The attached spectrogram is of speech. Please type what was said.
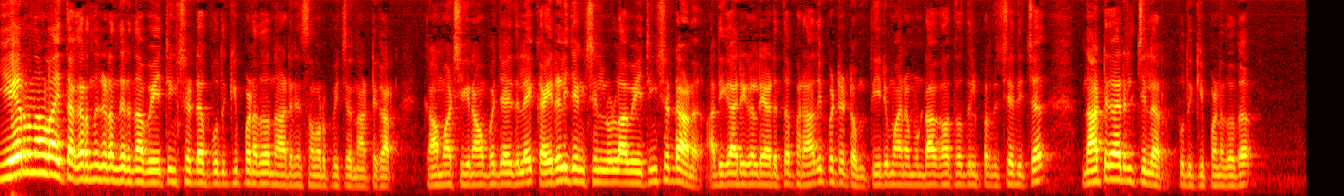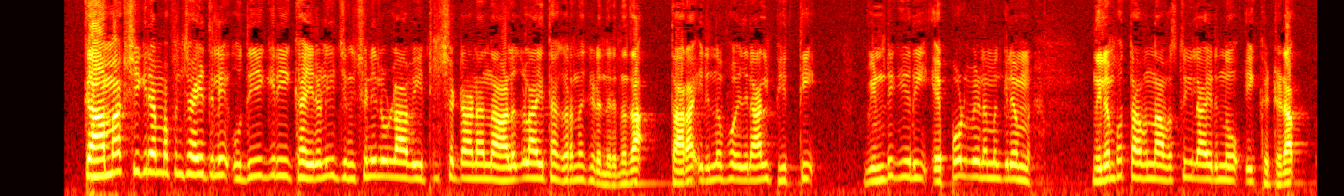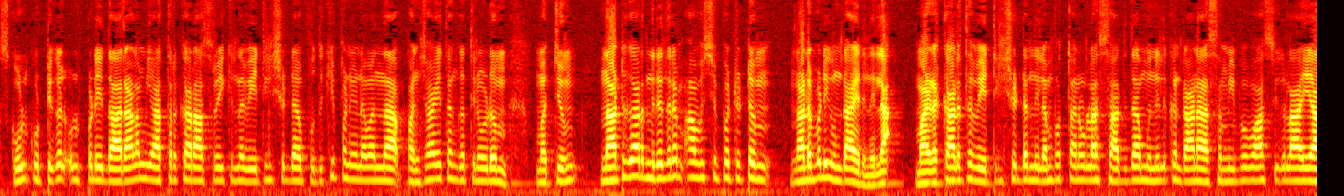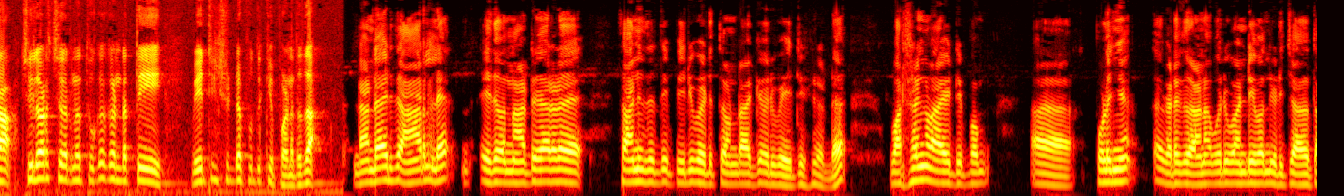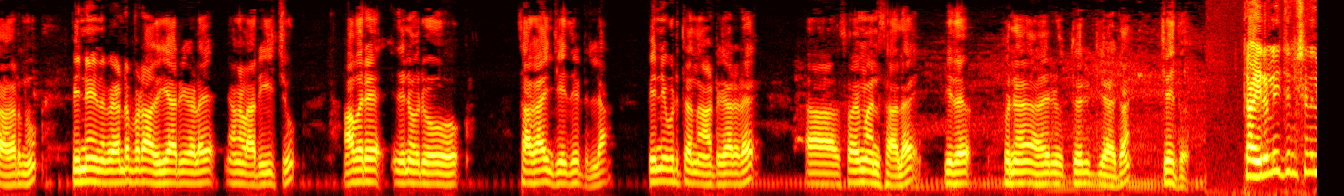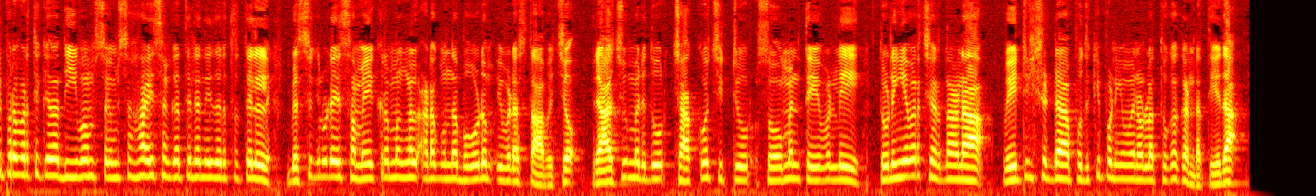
ഏറെ നാളായി തകർന്നു കിടന്നിരുന്ന വെയിറ്റിംഗ് ഷെഡ് പുതുക്കിപ്പണിത് നാടിന് സമർപ്പിച്ച നാട്ടുകാർ. കാമാക്ഷി ഗ്രാമപഞ്ചായത്തിലെ കൈരളി ജംഗ്ഷനിലുള്ള വെയിറ്റിംഗ് ഷെഡാണ് അധികാരികളുടെ അടുത്ത് പരാതിപ്പെട്ടിട്ടും തീരുമാനമുണ്ടാകാത്തതിൽ പ്രതിഷേധിച്ച് നാട്ടുകാരിൽ ചിലർ പുതുക്കിപ്പണിതത്. കാമാക്ഷി ഗ്രാമപഞ്ചായത്തിലെ ഉദയഗിരി കൈരളി ജംഗ്ഷനിലുള്ള വെയിറ്റിംഗ് ഷെഡാണ് നാളുകളായി തകർന്നു കിടന്നിരുന്നത്. തറ ഇരുന്നു പോയതിനാൽ ഭിത്തി വിണ്ടുകീറി എപ്പോൾ വേണമെങ്കിലും നിലംപൊത്താവുന്ന അവസ്ഥയിലായിരുന്നു ഈ കെട്ടിടം. സ്കൂൾ കുട്ടികൾ ഉൾപ്പെടെ ധാരാളം യാത്രക്കാർ ആശ്രയിക്കുന്ന വെയിറ്റിംഗ് ഷെഡ് പുതുക്കിപ്പണിയണമെന്ന പഞ്ചായത്ത് അംഗത്തിനോടും മറ്റും നാട്ടുകാർ നിരന്തരം ആവശ്യപ്പെട്ടിട്ടും നടപടി ഉണ്ടായിരുന്നില്ല. മഴക്കാലത്ത് വെയിറ്റിംഗ് ഷെഡ് നിലംപൊത്താനുള്ള സാധ്യത മുന്നിൽ കണ്ടാണ് സമീപവാസികളായ ചിലർ ചേർന്ന് തുക കണ്ടെത്തി വെയിറ്റിംഗ് ഷെഡ് പുതുക്കിപ്പണിതത് രണ്ടായിരത്തി ആറിൽ ഇത് നാട്ടുകാരുടെ സാന്നിധ്യത്തിൽ പിരിവെടുത്തുണ്ടാക്കിയ ഒരു വെയിറ്റിംഗ് ഷെഡ്. വർഷങ്ങളായിട്ടിപ്പം പൊളിഞ്ഞ് കിടക്കുകയാണ്. ഒരു വണ്ടി വന്ന് ഇടിച്ച് അത് തകർന്നു. പിന്നെ ഇന്ന് വേണ്ടപ്പെട്ട അധികാരികളെ ഞങ്ങൾ അറിയിച്ചു. അവർ ഇതിനൊരു സഹായം ചെയ്തിട്ടില്ല. പിന്നെ ഇവിടുത്തെ നാട്ടുകാരുടെ സ്വയം സ്വയമാനുസാലെ ഇത് പുനരുദ്ധരിക്കുകയാണ് ചെയ്തത്. കൈരളി ജംഗ്ഷനിൽ പ്രവർത്തിക്കുന്ന ദീപം സ്വയം സഹായ സംഘത്തിന്റെ നേതൃത്വത്തിൽ ബസ്സുകളുടെ സമയക്രമങ്ങൾ അടങ്ങുന്ന ബോർഡും ഇവിടെ സ്ഥാപിച്ചു. രാജു മരുതൂർ ചാക്കോ ചിറ്റൂർ സോമൻ തേവള്ളി തുടങ്ങിയവർ ചേർന്നാണ് വെയിറ്റിംഗ് ഷെഡ് പുതുക്കിപ്പണിയുവാനുള്ള തുക കണ്ടെത്തിയത്.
